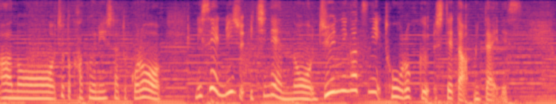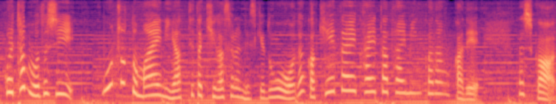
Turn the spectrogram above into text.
あの、ちょっと確認したところ、2021年の12月に登録してたみたいです。これ多分私、もうちょっと前にやってた気がするんですけど、なんか携帯変えたタイミングかなんかで、確か、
